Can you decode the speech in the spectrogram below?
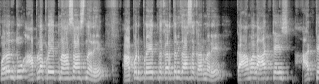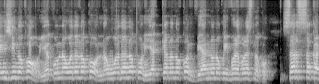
परंतु आपला प्रयत्न असा असणार आहे आपण प्रयत्न करतानाच असं करणार आहे का आम्हाला अठ्ठ्याऐंशी अठ्ठ्याऐंशी नको एकोणनव्वद नको नव्वद नको एक्क्याण्णव नको ब्याण्णव नको ही बळबळच नको. सरसकट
